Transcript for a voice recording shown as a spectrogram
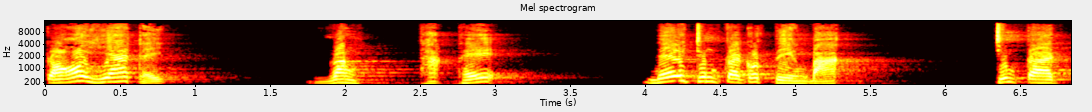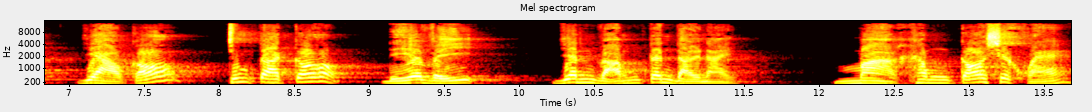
có giá trị. Vâng thật thế, nếu chúng ta có tiền bạc, chúng ta giàu có, chúng ta có địa vị, danh vọng trên đời này mà không có sức khỏe,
